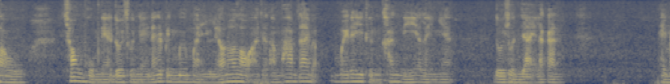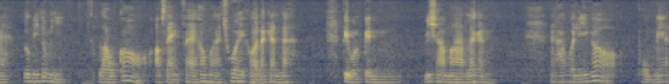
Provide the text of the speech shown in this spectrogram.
เราช่องผมเนี่ยโดยส่วนใหญ่น่าจะเป็นมือใหม่อยู่แล้วเนาะเราอาจจะทำภาพได้แบบไม่ได้ถึงขั้นนี้อะไรเงี้ยโดยส่วนใหญ่แล้วกัน เห็นไหมรูปนี้ก็มี เราก็เอาแสงแฟร์เข้ามาช่วยก่อนแล้วกันนะถือว่าเป็นวิชามารแล้วกันนะครับ วันนี้ก็ผมเนี่ย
